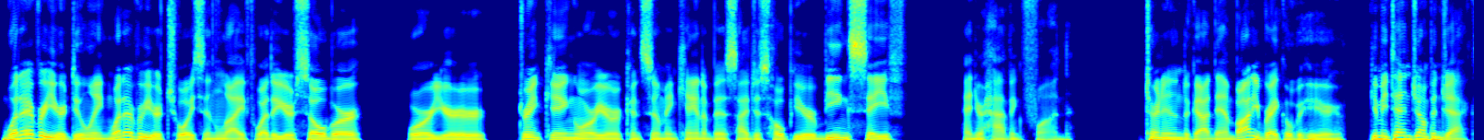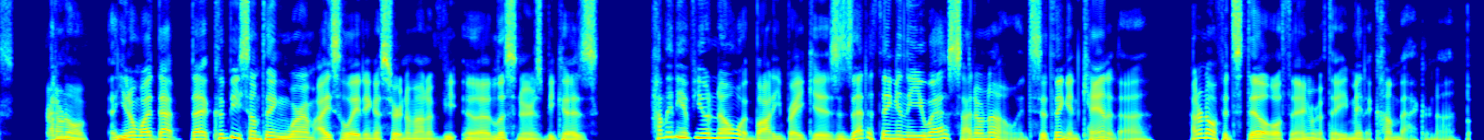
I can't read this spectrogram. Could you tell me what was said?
whatever you're doing, whatever your choice in life, whether you're sober or you're drinking or you're consuming cannabis, I just hope you're being safe and you're having fun. Turning into goddamn body break over here. Give me 10 jumping jacks. I don't know. You know what? That that could be something where I'm isolating a certain amount of uh, listeners because how many of you know what body break is? Is that a thing in the US? I don't know. It's a thing in Canada. I don't know if it's still a thing or if they made a comeback or not. But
